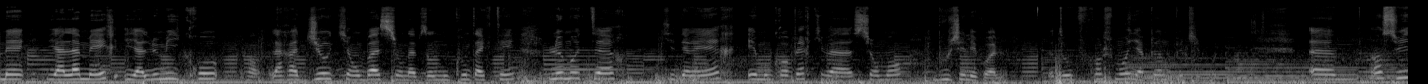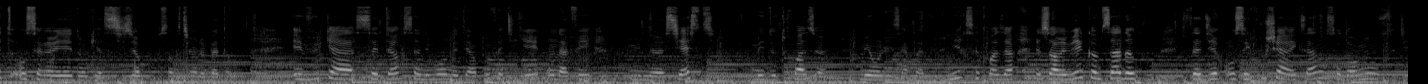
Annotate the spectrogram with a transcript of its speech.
Mais il y a la mer, il y a le micro, la radio qui est en bas si on a besoin de nous contacter, le moteur qui est derrière et mon grand-père qui va sûrement bouger les voiles. Donc franchement, il y a plein de petits bruits. Euh, ensuite, on s'est réveillé donc à 6h pour sortir le bateau. Et vu qu'à 7h, San et moi, on était un peu fatigués, on a fait une sieste, mais de 3 heures. Mais on les a pas vu venir ces 3 heures. Elles sont arrivées comme ça d'un coup. C'est-à-dire, on s'est couché avec ça, on s'est endormi, on s'est dit,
